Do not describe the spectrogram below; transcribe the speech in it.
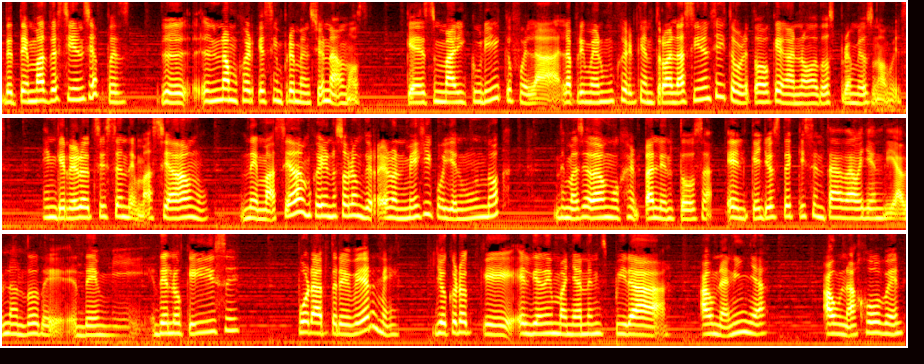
de temas de ciencia, pues una mujer que siempre mencionamos, que es Marie Curie, que fue la, la primera mujer que entró a la ciencia y sobre todo que ganó dos premios Nobel. En Guerrero existen demasiada, demasiada mujer, y no solo en Guerrero, en México y el mundo, demasiada mujer talentosa. El que yo esté aquí sentada hoy en día hablando de, de, mi, de lo que hice por atreverme, yo creo que el día de mañana inspira a una niña, a una joven,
